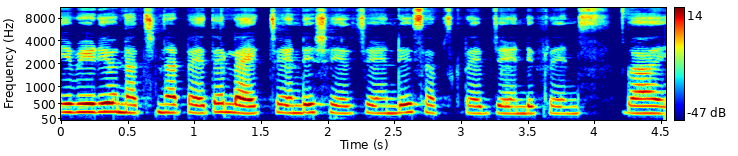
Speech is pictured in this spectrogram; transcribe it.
ఈ వీడియో నచ్చినట్టయితే లైక్ చేయండి షేర్ చేయండి సబ్స్క్రైబ్ చేయండి ఫ్రెండ్స్. బాయ్.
